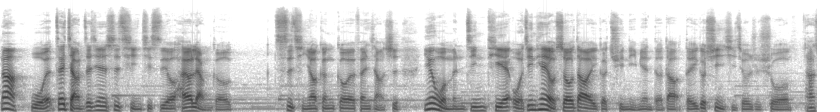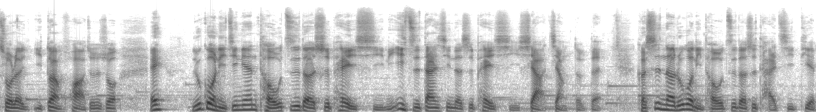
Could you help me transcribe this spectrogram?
那我在讲这件事情，其实有还有两个事情要跟各位分享是，是因为我们今天我今天有收到一个群里面得到的一个讯息，就是说他说了一段话，就是说，诶。如果你今天投资的是配息，你一直担心的是配息下降，对不对？可是呢，如果你投资的是台积电，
